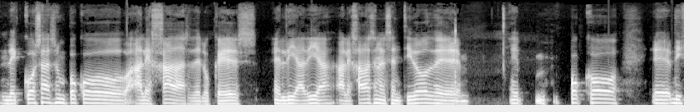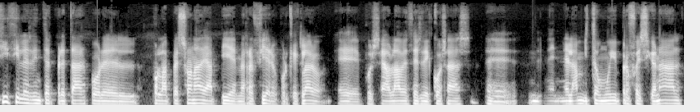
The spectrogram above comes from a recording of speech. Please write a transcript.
de cosas un poco alejadas de lo que es el día a día, alejadas en el sentido de eh, poco eh, difíciles de interpretar por el, por la persona de a pie, me refiero, porque claro, eh, pues se habla a veces de cosas eh, en el ámbito muy profesional,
